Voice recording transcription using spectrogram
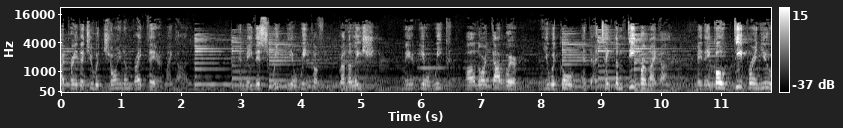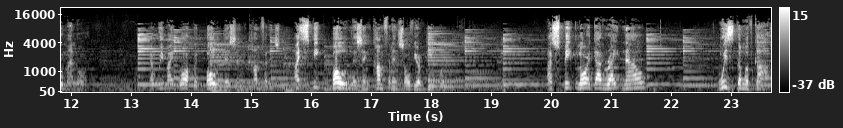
I pray that you would join them right there, my God. And may this week be a week of revelation. May it be a week, uh, Lord God, where you would go and, and take them deeper, my God. May they go deeper in you, my Lord. That we might walk with boldness and confidence. I speak boldness and confidence over your people. I speak, Lord God, right now, wisdom of God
